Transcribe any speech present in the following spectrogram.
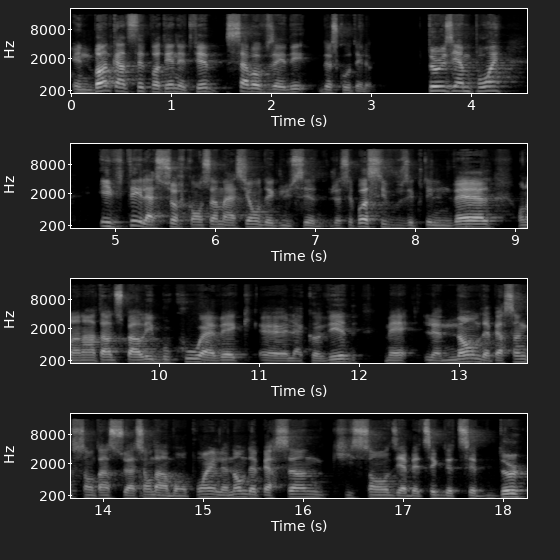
une bonne quantité de protéines et de fibres, ça va vous aider de ce côté-là. Deuxième point, éviter la surconsommation de glucides. Je ne sais pas si vous écoutez les nouvelles, on en a entendu parler beaucoup avec euh, la COVID, mais le nombre de personnes qui sont en situation d'embonpoint, le nombre de personnes qui sont diabétiques de type 2,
